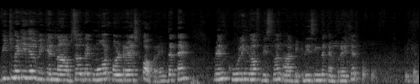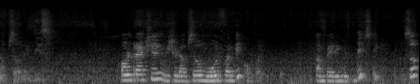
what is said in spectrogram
which material we can observe that more contrast copper. At that time, when cooling of this one or decreasing the temperature, we can observe like this. Contraction, we should observe more for the copper comparing with the steel. So,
